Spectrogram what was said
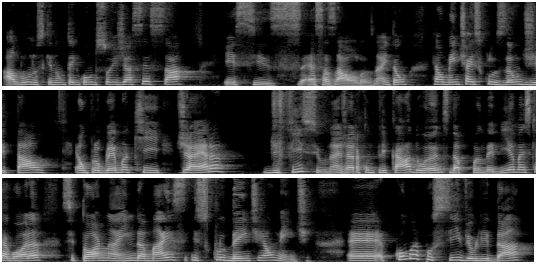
alunos que não têm condições de acessar esses, essas aulas, né? Então, realmente a exclusão digital é um problema que já era difícil, né? Já era complicado antes da pandemia, mas que agora se torna ainda mais excludente realmente. É, como é possível lidar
